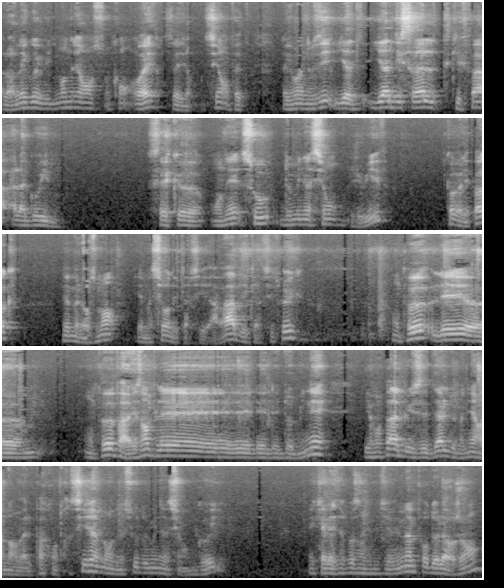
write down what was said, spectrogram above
alors les goïms, ils demandent une rançon. ouais, c'est-à-dire, si en fait, la nous dit, il y a, a d'Israël fait à la goïm c'est qu'on est sous domination juive, comme à l'époque, mais malheureusement, il y a bien sûr des quartiers arabes, des quartiers trucs, on peut les, euh, on peut par exemple les, dominer, ils ne vont pas abuser d'elles de manière normale. Par contre, si jamais on est sous domination goy, et qu'elle est représentative, même pour de l'argent,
